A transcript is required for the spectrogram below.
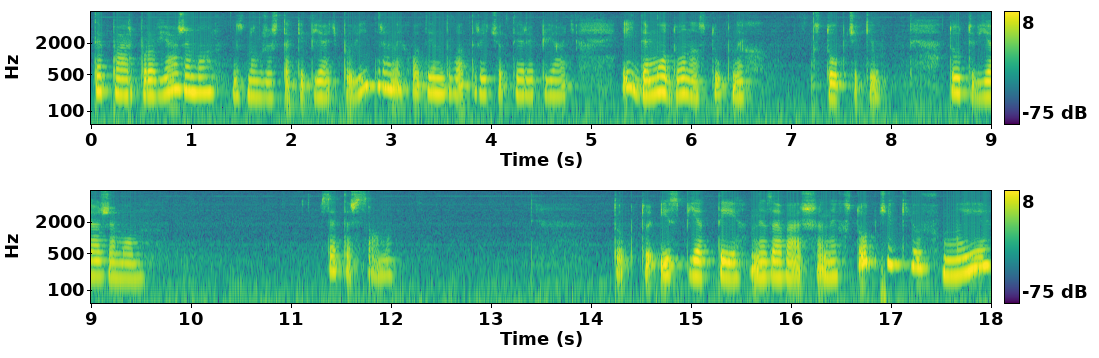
тепер пров'яжемо знову ж таки 5 повітряних, 1, 2, 3, 4, 5. І йдемо до наступних стовпчиків. Тут в'яжемо все те ж саме. Тобто із п'яти незавершених стовпчиків ми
